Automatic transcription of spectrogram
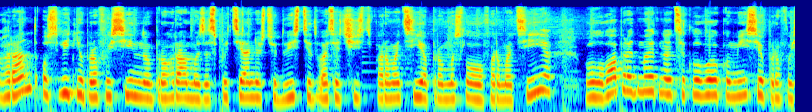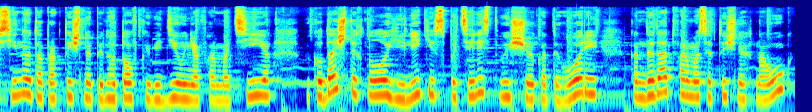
Грант освітньо-професійної програми за спеціальністю 226 фармація, промислова фармація, голова предметної циклової комісії професійної та практичної підготовки відділення фармація, викладач технологій ліків, спеціаліст вищої категорії, кандидат фармацевтичних наук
